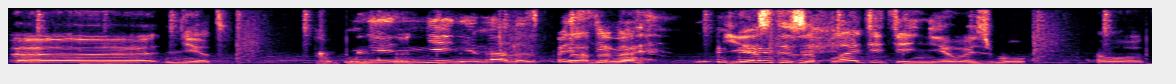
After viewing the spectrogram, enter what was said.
«Э, нет. Не, не, не надо, спасибо. Да-да-да. Если заплатите, не возьму. Вот.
